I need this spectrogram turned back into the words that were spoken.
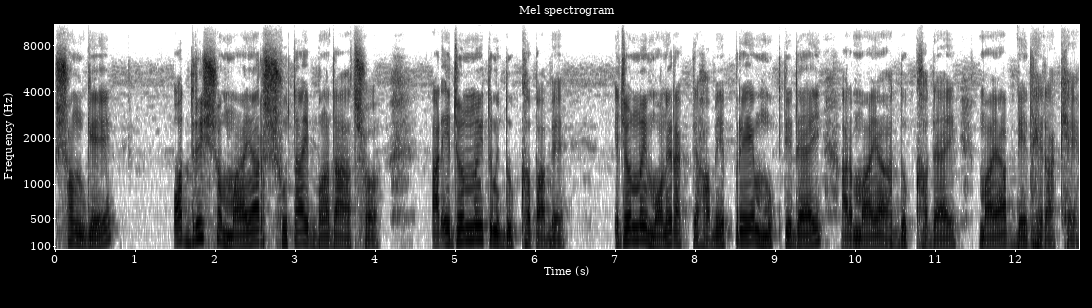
সঙ্গে অদৃশ্য মায়ার সুতায় বাঁধা আছো, আর এজন্যই তুমি দুঃখ পাবে। এজন্যই মনে রাখতে হবে, প্রেম মুক্তি দেয় আর মায়া দুঃখ দেয়, মায়া বেঁধে রাখে।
